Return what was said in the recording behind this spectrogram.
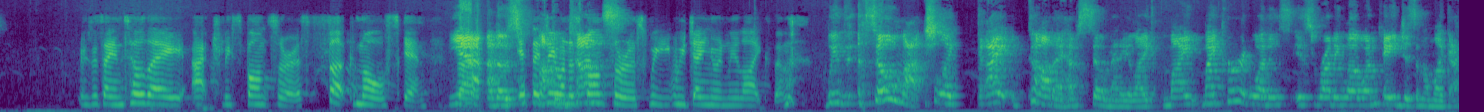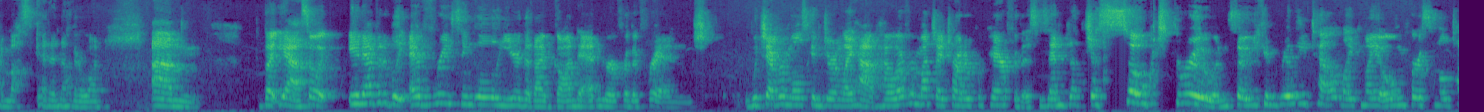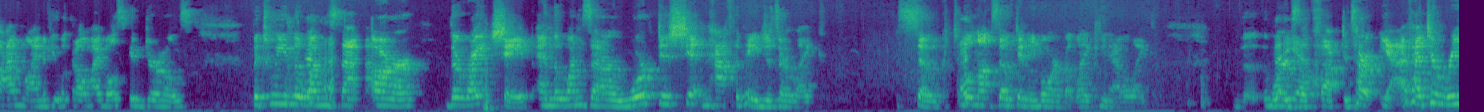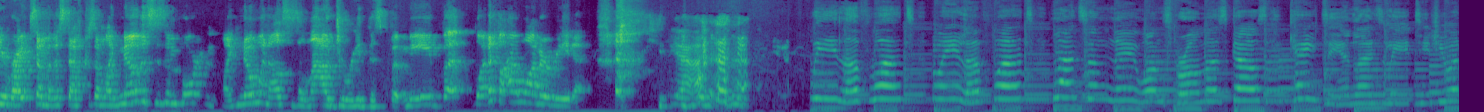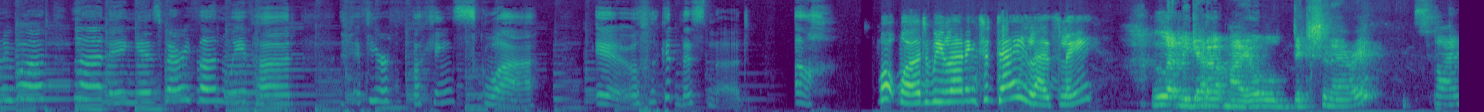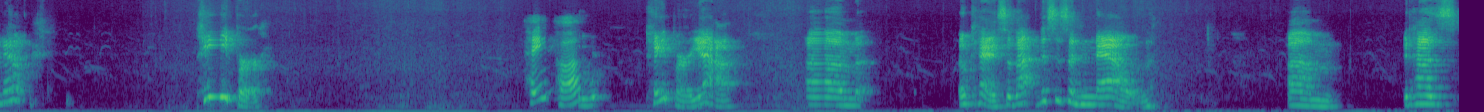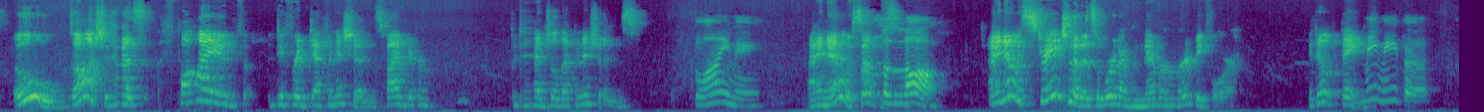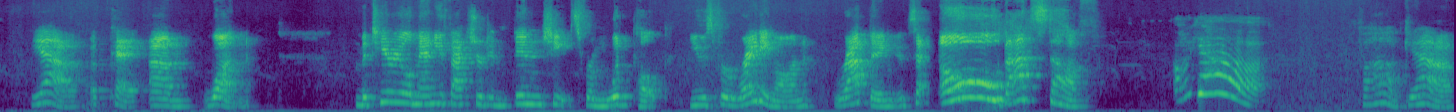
I was gonna say until they actually sponsor us, fuck Moleskine. Yeah, those. If they do want to sponsor us, we we genuinely like them. with so much like i god i have so many like my my current one is is running low on pages and i'm like i must get another one um but yeah so inevitably every single year that i've gone to edinburgh for the fringe whichever Moleskine journal i have however much i try to prepare for this has ended up just soaked through and so you can really tell like my own personal timeline if you look at all my Moleskine journals between the ones that are the right shape and the ones that are warped as shit and half the pages are like soaked. Well, not soaked anymore, but like you know, like the the words yeah. look fucked. It's hard. Yeah, I've had to rewrite some of the stuff because I'm like, no, this is important. Like no one else is allowed to read this but me. But what if I want to read it? Yeah. We love words, we love words. Learn some new ones from us girls. Katie and Leslie teach you a new word. Learning is very fun, we've heard. If you're a fucking square. Ew, look at this nerd. Ugh. what word are we learning today, Leslie? Let me get out my old dictionary. Let's find out. Paper. Paper. Paper, yeah. Um, okay, so that this is a noun. Um, it has oh gosh, it has five different definitions, five different potential definitions. Blimey. I know, so That's a lot. I know it's strange that it's a word I've never heard before. I don't think. Me neither. Yeah. Okay. Um, one. Material manufactured in thin sheets from wood pulp, used for writing on, wrapping, etc. Oh, that stuff. Oh yeah. Fuck yeah.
